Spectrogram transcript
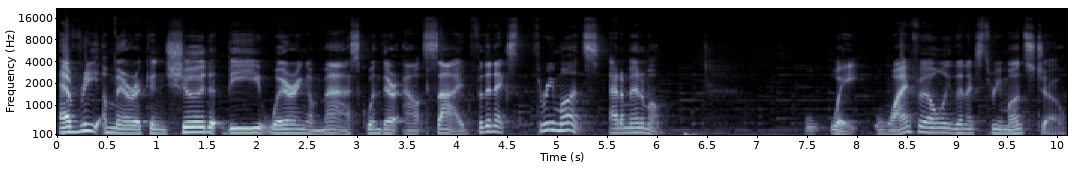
Every American should be wearing a mask when they're outside for the next three months at a minimum. Wait, why for only the next three months, Joe?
